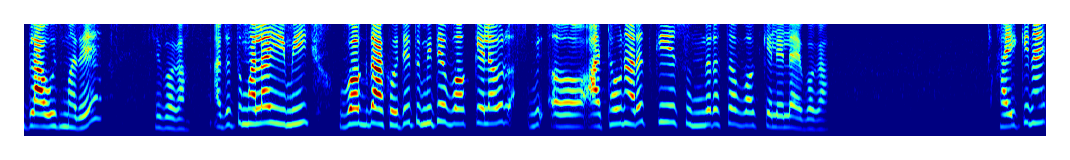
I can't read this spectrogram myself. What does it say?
ब्लाऊजमध्ये हे बघा. आता तुम्हाला ही मी वर्क दाखवते. तुम्ही ते वर्क केल्यावर आठवणारच की हे सुंदर असं वर्क केलेलं आहे बघा. आहे की नाही?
